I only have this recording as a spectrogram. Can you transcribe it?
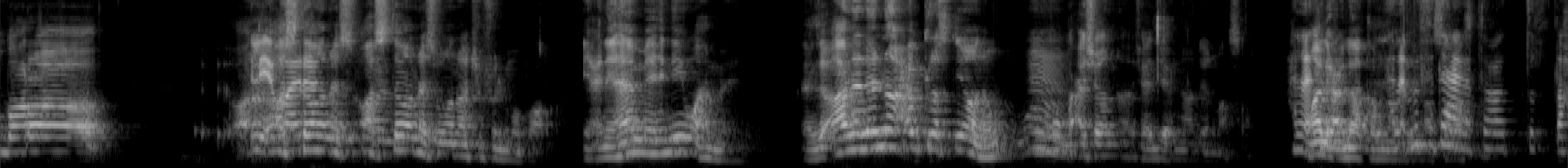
مباراة. الإمارات استانس. أستانس وأنا أشوف المباراة. يعني هم هني وهم هني. أنا لأنه أحب كريستيانو مو. عشان أشجع نادي. هلأ ما لي بنادي هلأ ما في داعي. تقعد تفضح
